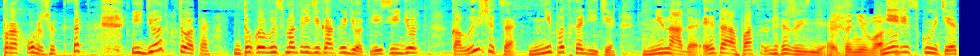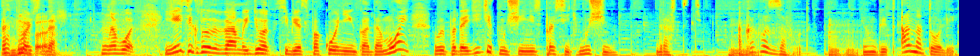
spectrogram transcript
прохожих. Идет кто-то, только вы смотрите, как идет. Если идет колышется, не подходите. Не надо, это опасно для жизни. Это не ваш. Не рискуйте, это точно. Ну Вот. Если кто-то там идет себе спокойненько домой, вы подойдите к мужчине и спросите, мужчина, здравствуйте, а как вас зовут? И он говорит, Анатолий.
